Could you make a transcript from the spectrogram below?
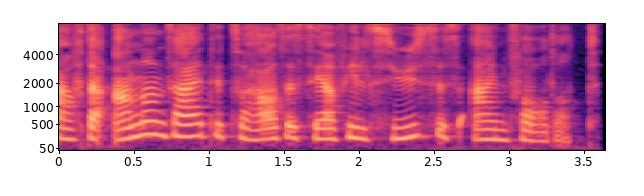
auf der anderen Seite zu Hause sehr viel Süßes einfordert.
